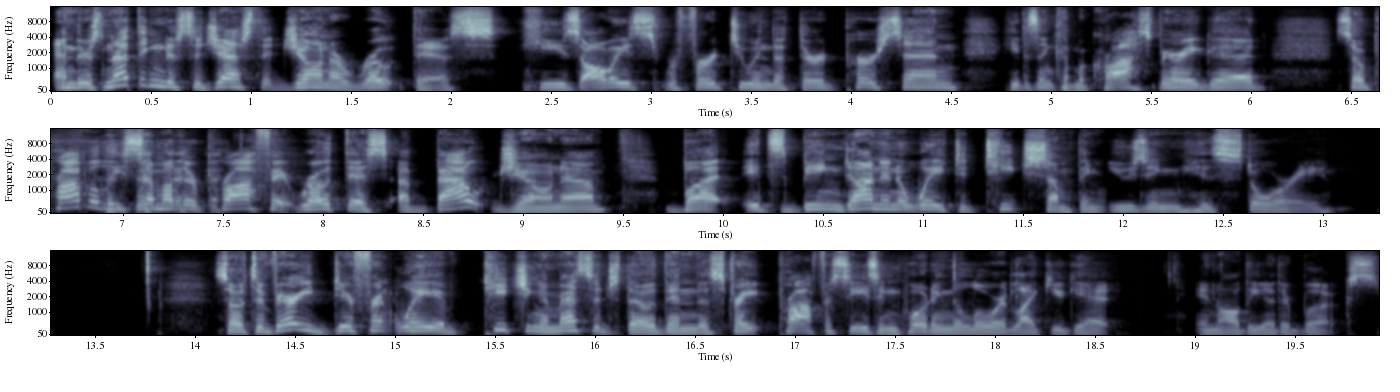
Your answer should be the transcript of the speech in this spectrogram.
And there's nothing to suggest that Jonah wrote this. He's always referred to in the third person. He doesn't come across very good. So, probably some other prophet wrote this about Jonah, but it's being done in a way to teach something using his story. So, it's a very different way of teaching a message, though, than the straight prophecies and quoting the Lord like you get in all the other books.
